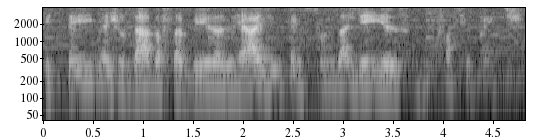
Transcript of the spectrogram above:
E tem me ajudado a saber as reais intenções alheias muito facilmente.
